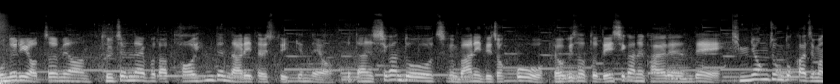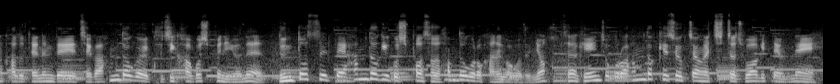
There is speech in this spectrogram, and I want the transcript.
오늘이 어쩌면 둘째 날보다 더 힘든 날이 될 수도 있겠네요. 일단 시간도 지금 많이 늦었고 여기서 또 4시간을 가야 되는데 김영 정도까지만 가도 되는데 제가 함덕을 굳이 가고 싶은 이유는 눈 떴을 때 함덕이고 싶어서 함덕으로 가는 거거든요. 제가 개인적으로 함덕 해수욕장을 진짜 좋아하기 때문에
